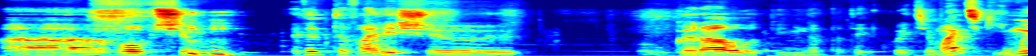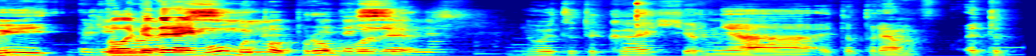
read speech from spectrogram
А, в общем, этот товарищ э, угорал вот именно по такой тематике, и мы, ну благодаря ему, мы попробовали ну, это такая херня, это прям, это...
